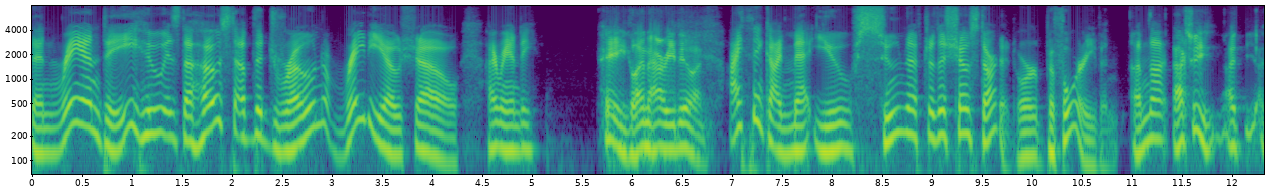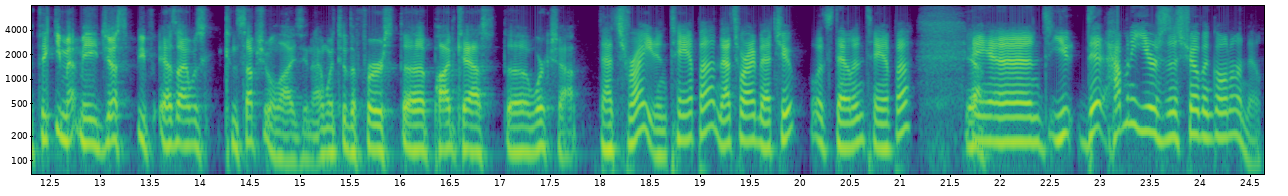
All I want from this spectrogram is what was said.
than Randy, who is the host of the Drone Radio Show. Hi, Randy. Hey, Glenn, how are you doing? I think I met you soon after the show started, or before even. I'm not. Actually, I, I think you met me just bef- as I was conceptualizing. I went to the first uh, podcast uh, workshop. That's right in Tampa, and that's where I met you. Well, it's down in Tampa, Yeah. and you did. How many years has this show been going on now?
